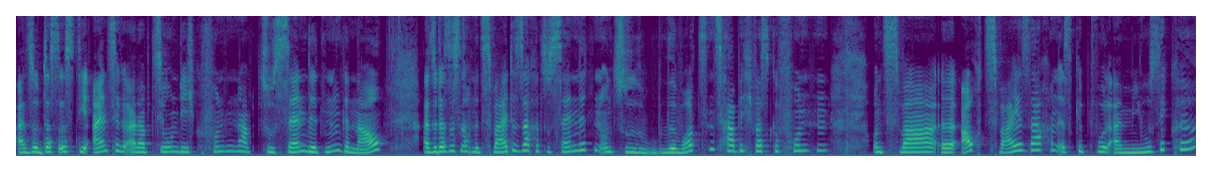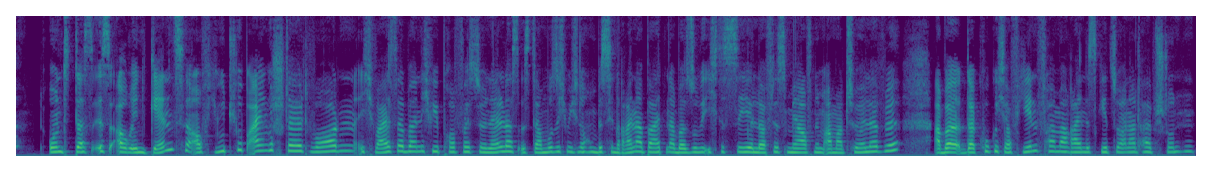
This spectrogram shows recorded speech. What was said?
Also das ist die einzige Adaption, die ich gefunden habe zu Sanditon, genau. Also das ist noch eine zweite Sache zu Sanditon und zu The Watsons habe ich was gefunden. Und zwar äh, auch zwei Sachen. Es gibt wohl ein Musical. Und das ist auch in Gänze auf YouTube eingestellt worden. Ich weiß aber nicht, wie professionell das ist. Da muss ich mich noch ein bisschen reinarbeiten. Aber so wie ich das sehe, läuft es mehr auf einem Amateurlevel. Aber da gucke ich auf jeden Fall mal rein. Es geht so anderthalb Stunden.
